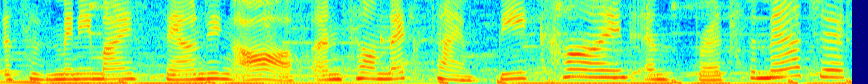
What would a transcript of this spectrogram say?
This is Minnie Mice sounding off. Until next time, be kind and spread some magic.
